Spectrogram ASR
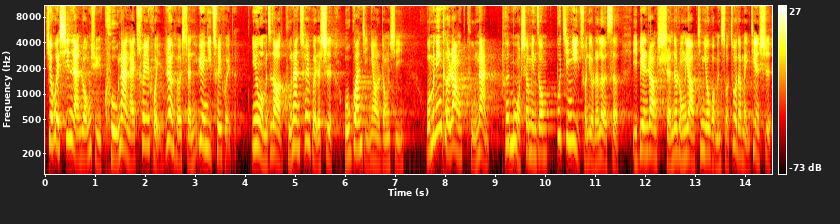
就会欣然容许苦难来摧毁任何神愿意摧毁的，因为我们知道苦难摧毁的是无关紧要的东西。我们宁可让苦难吞没生命中不经意存留的垃圾，以便让神的荣耀经由我们所做的每件事，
